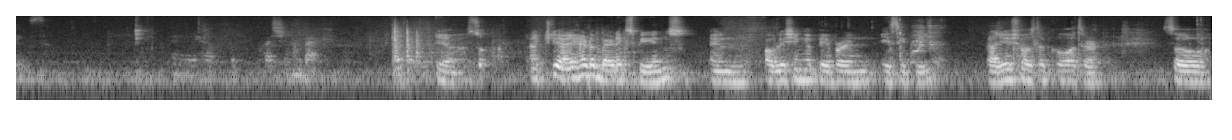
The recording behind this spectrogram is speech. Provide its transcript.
Thanks. And we have question back. Yeah, so actually I had a bad experience in publishing a paper in ACP. Rajesh was the co-author. So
